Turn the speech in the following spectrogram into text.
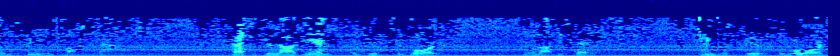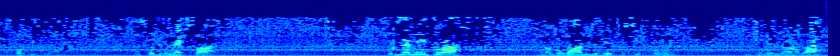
in about. In if you're not in, as Jesus is Lord, you will not be saved. Jesus is the Lord for his life. Let's look at the next slide. What does that mean for us? Number one, we get deceitful wins. We get into our life,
